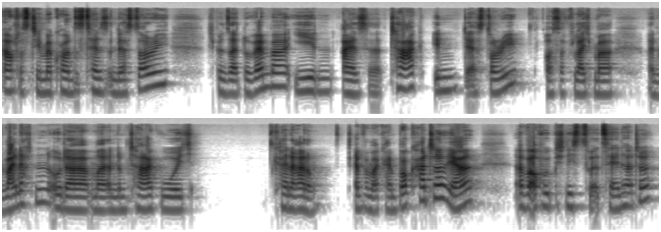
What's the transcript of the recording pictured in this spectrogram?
auch das Thema Konsistenz in der Story. Ich bin seit November jeden einzelnen Tag in der Story, außer vielleicht mal an Weihnachten oder mal an einem Tag, wo ich, keine Ahnung, einfach mal keinen Bock hatte, ja, aber auch wirklich nichts zu erzählen hatte.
